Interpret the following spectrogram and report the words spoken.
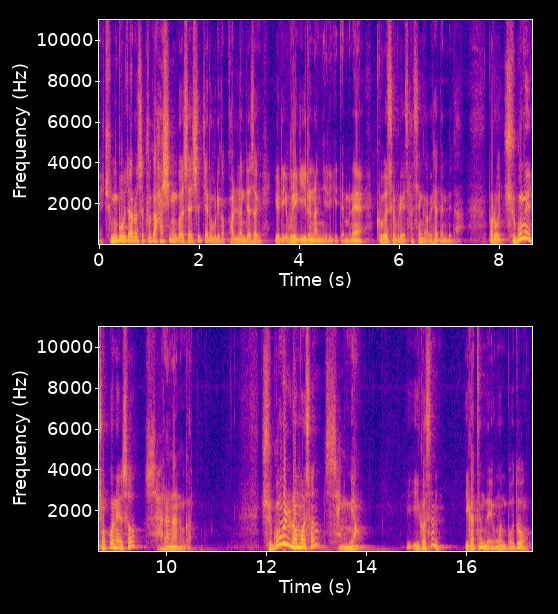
예, 중보자로서 그가 하신 것에 실제로 우리가 관련돼서 우리에게 일어난 일이기 때문에 그것을 우리가 잘 생각을 해야 됩니다. 바로 죽음의 조건에서 살아나는 것. 죽음을 넘어선 생명. 이것은 이 같은 내용은 모두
